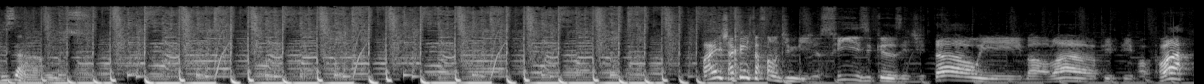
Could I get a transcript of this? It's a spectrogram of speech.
bizarro isso. Mas já que a gente tá falando de mídias físicas e digital e blá blá blá, pipi blá blá,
